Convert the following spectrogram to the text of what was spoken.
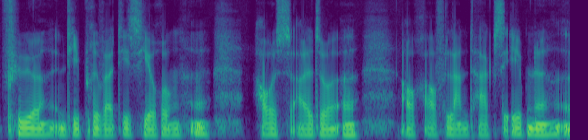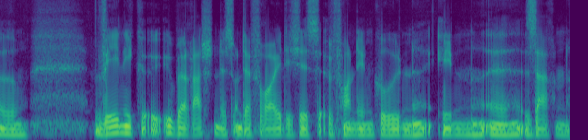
für die Privatisierung aus, also äh, auch auf Landtagsebene. Äh, wenig Überraschendes und Erfreuliches von den Grünen in äh, Sachen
